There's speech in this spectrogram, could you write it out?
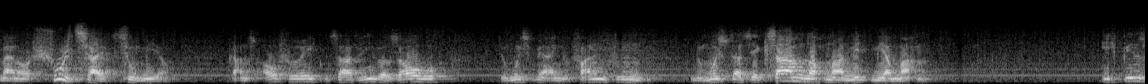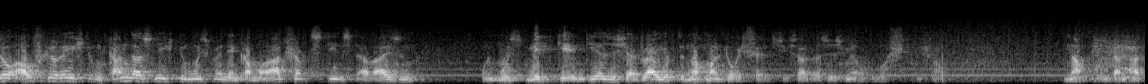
meiner Schulzeit zu mir ganz aufgeregt und sagt, lieber Sauruch, du musst mir einen Gefallen tun, du musst das Examen nochmal mit mir machen. Ich bin so aufgeregt und kann das nicht, du musst mir den Kameradschaftsdienst erweisen und musst mitgehen. Dir ist es ja gleich, ob du nochmal durchfällst. Ich sage, das ist mir auch wurscht. Na, und dann hat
